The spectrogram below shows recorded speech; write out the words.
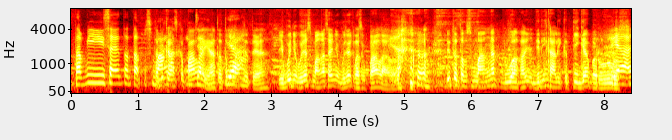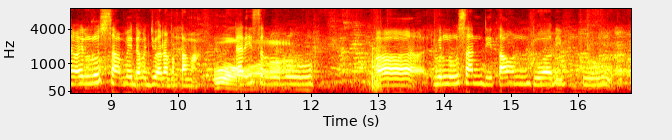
Tapi saya tetap Tapi semangat. keras kepala ya, tetap Ya. lanjut ya. Ibu nyebutnya semangat, saya nyebutnya keras kepala. Dia tetap semangat dua kali. Jadi kali ketiga baru lulus. Ya, lulus sampai dapat juara pertama. Wow. Dari seluruh eh, lulusan di tahun 2000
